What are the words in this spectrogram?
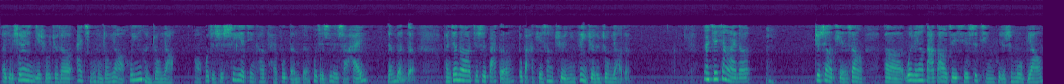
呃，有些人也许会觉得爱情很重要，婚姻很重要，啊，或者是事业、健康、财富等等，或者是小孩等等的。反正呢，就是八个都把它填上去，你自己觉得重要的。那接下来呢，就是要填上，呃，为了要达到这些事情或者是目标，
